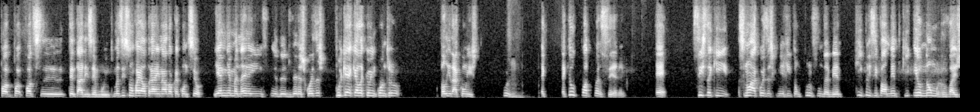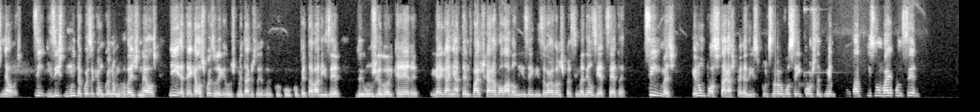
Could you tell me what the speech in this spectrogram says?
pode, pode tentar dizer muito, mas isso não vai alterar em nada o que aconteceu. E é a minha maneira de, de ver as coisas, porque é aquela que eu encontro para lidar com isto. Porque uhum. aquilo que pode parecer é, se isto aqui, se não há coisas que me irritam profundamente, que principalmente que eu não me revejo nelas. Sim, existe muita coisa que eu, que eu não me revejo nelas e até aquelas coisas, os comentários que, que, que o Pedro estava a dizer de um jogador querer ganhar tanto, vai buscar a bola à baliza e diz agora vamos para cima deles e etc. Sim, mas eu não posso estar à espera disso porque senão eu vou sair constantemente porque isso não vai acontecer.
